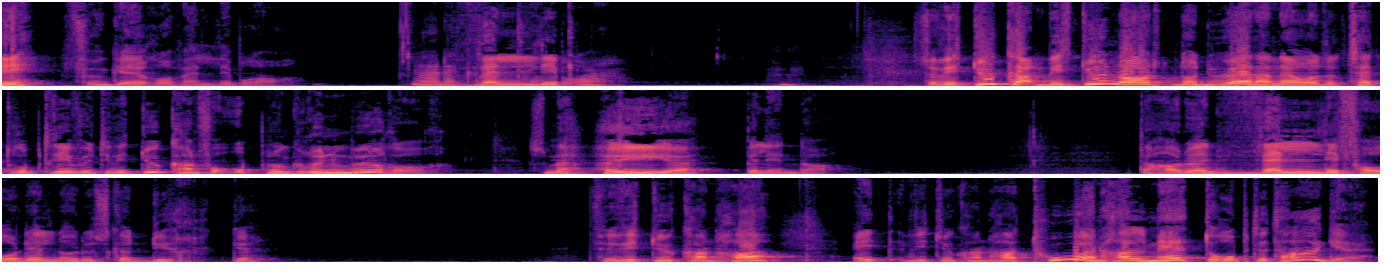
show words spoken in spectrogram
det fungerer veldig bra. Ja, det kan Veldig bra. meg. Så hvis du, kan, hvis du når, når du er der nede og setter opp drivhuset, hvis du kan få opp noen grunnmurer som er høye, Belinda, da har du en veldig fordel når du skal dyrke. For hvis du kan ha, et, hvis du kan ha to og en halv meter opp til taket,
